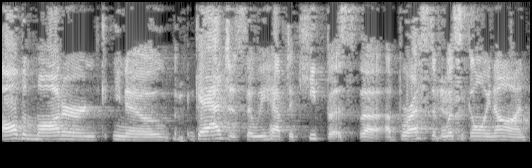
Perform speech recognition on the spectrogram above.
all the modern, you know, gadgets that we have to keep us uh, abreast of what's going on,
